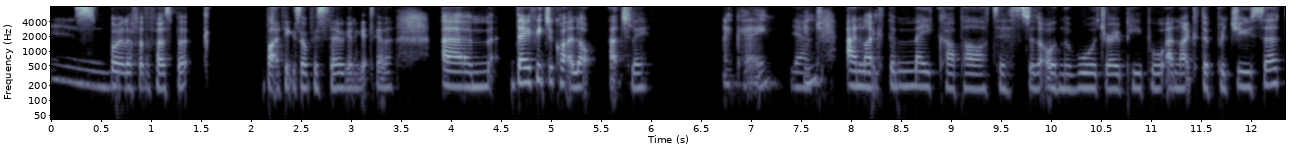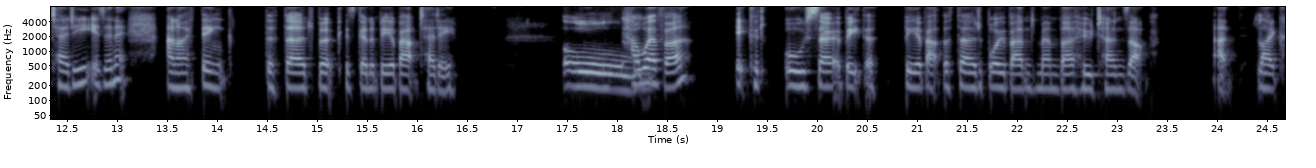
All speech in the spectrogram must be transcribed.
Mm. Spoiler for the first book, but I think it's obvious they were going to get together. Um, they feature quite a lot actually, Okay. Yeah. And like the makeup artist on the wardrobe people, and like the producer Teddy is in it, and I think the third book is going to be about Teddy. Oh. However, it could also be the be about the third boy band member who turns up at like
